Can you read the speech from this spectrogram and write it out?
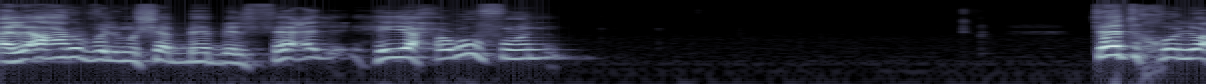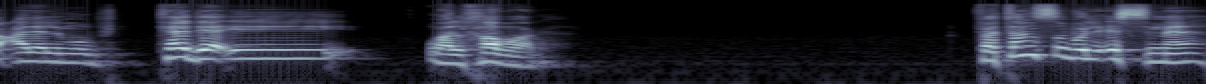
الأحرف المشبهة بالفعل هي حروف تدخل على المبتدأ والخبر. فتنصب الاسم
